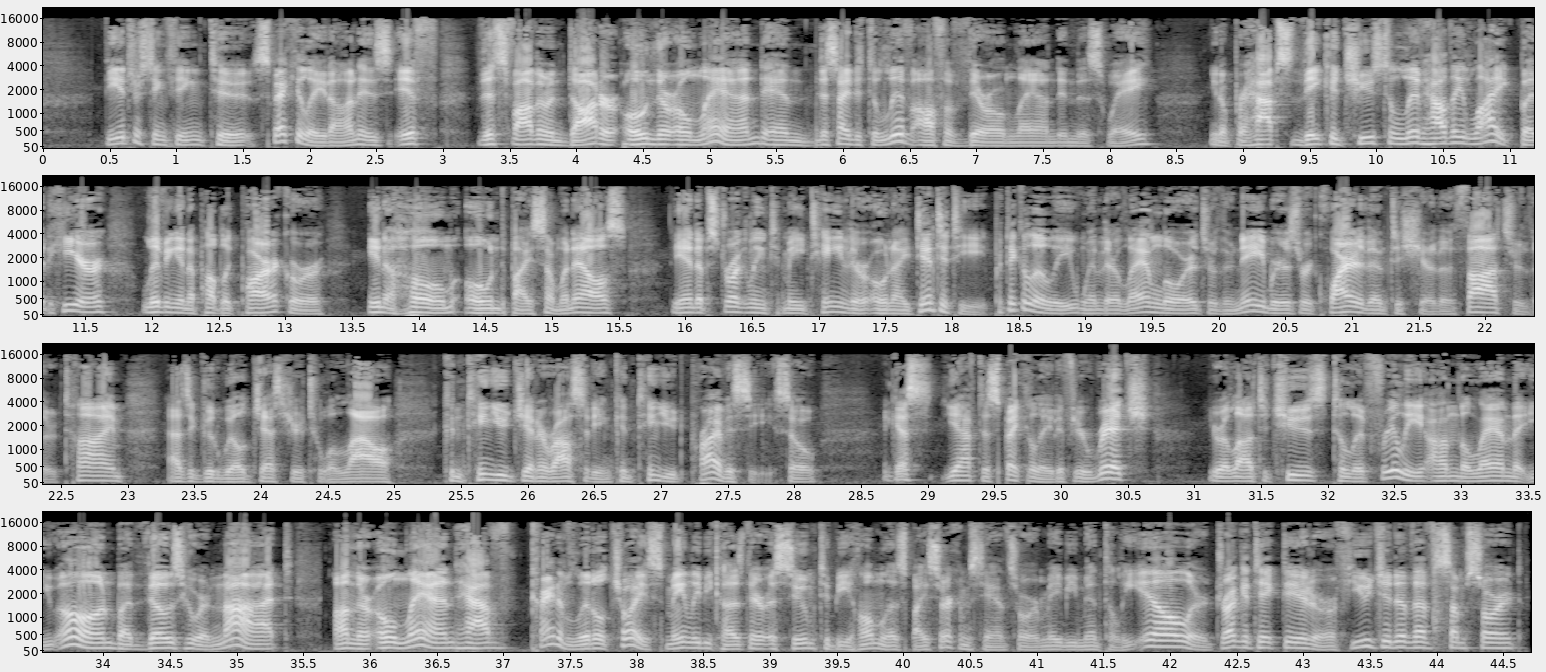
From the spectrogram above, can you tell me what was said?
The interesting thing to speculate on is if this father and daughter own their own land and decided to live off of their own land in this way, you know, perhaps they could choose to live how they like, but here, living in a public park or in a home owned by someone else, they end up struggling to maintain their own identity, particularly when their landlords or their neighbors require them to share their thoughts or their time as a goodwill gesture to allow continued generosity and continued privacy. So I guess you have to speculate. If you're rich, you're allowed to choose to live freely on the land that you own, but those who are not on their own land have kind of little choice, mainly because they're assumed to be homeless by circumstance or maybe mentally ill or drug addicted or a fugitive of some sort.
